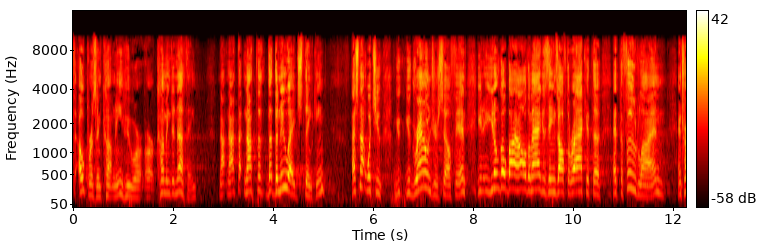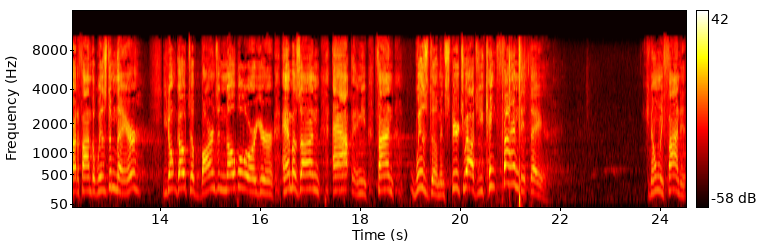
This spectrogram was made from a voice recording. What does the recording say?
the Oprahs and company who are, are coming to nothing, not, not, the, not the, the, the New Age thinking. That's not what you, you, you, ground yourself in. You, you don't go buy all the magazines off the rack at the, at the food line and try to find the wisdom there. You don't go to Barnes and Noble or your Amazon app and you find wisdom and spirituality. You can't find it there. You can only find it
